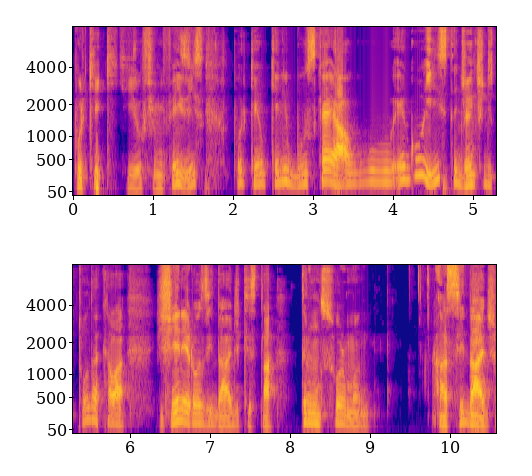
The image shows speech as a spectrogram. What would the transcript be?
Por que, que, o filme fez isso? Porque o que ele busca é algo egoísta diante de toda aquela generosidade que está transformando a cidade.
